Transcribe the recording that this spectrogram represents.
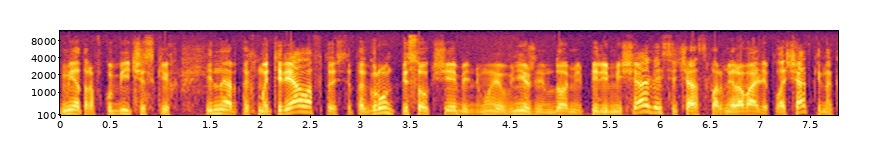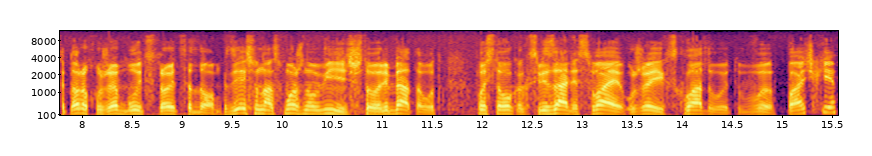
метров кубических инертных материалов. То есть это грунт, песок, щебень мы в нижнем доме перемещали. Сейчас сформировали площадки, на которых уже будет строиться дом. Здесь у нас можно увидеть, что ребята вот После того, как связали сваи, уже их складывают в пачки.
